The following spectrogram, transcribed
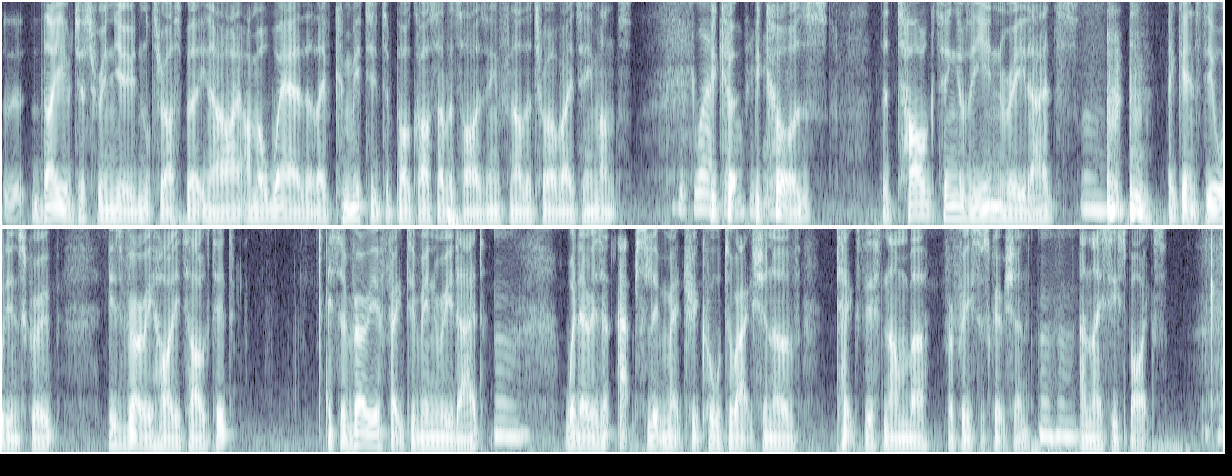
they have just renewed, not through us, but you know, I, I'm aware that they've committed to podcast advertising for another 12, 18 months Because it's working. presumably. because the targeting of the in-read ads mm. against the audience group is very highly targeted. It's a very effective in-read ad mm. where there is an absolute metric call to action of text this number for free subscription, mm-hmm. and they see spikes. Okay.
